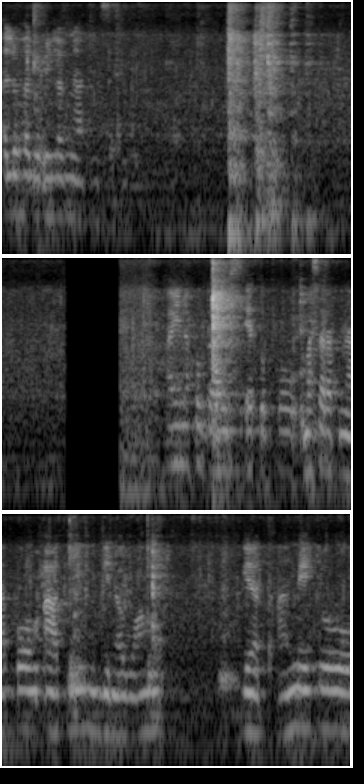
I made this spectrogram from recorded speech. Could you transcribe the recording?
Halo-haloin lang natin sa Ay nako guys, eto po, masarap na po ang ating ginawang ginataan. Medyo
